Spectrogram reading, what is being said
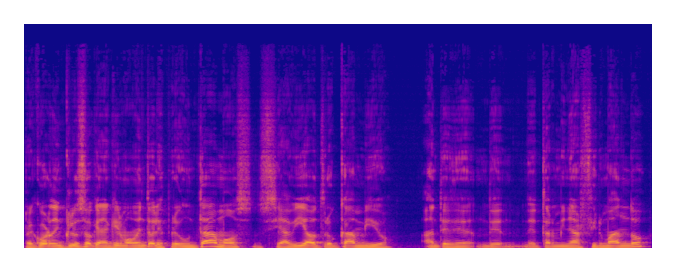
Recuerdo incluso que en aquel momento les preguntamos si había otro cambio antes de, terminar firmando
